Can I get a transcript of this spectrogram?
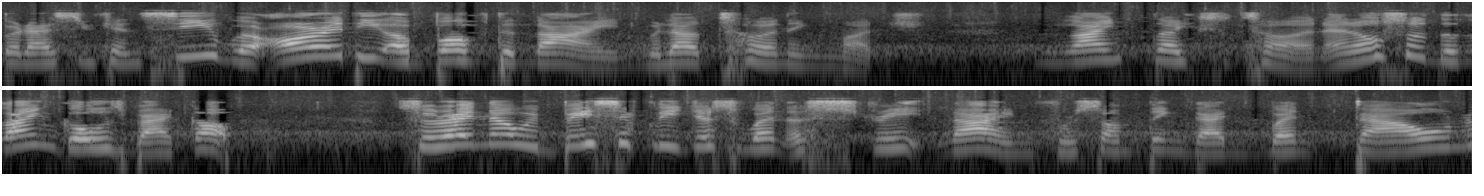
but as you can see, we're already above the line without turning much. The line likes to turn, and also the line goes back up. So right now we basically just went a straight line for something that went down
